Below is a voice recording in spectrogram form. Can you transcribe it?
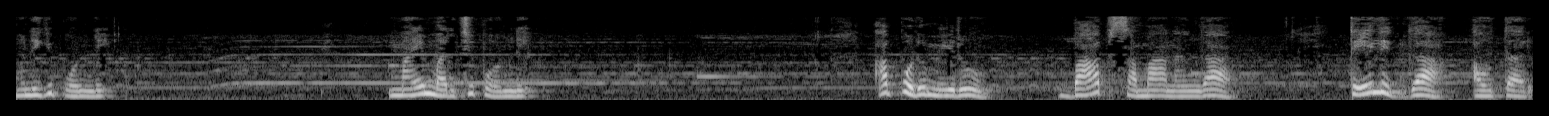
మునిగిపోండి. మై మరిచిపోండి అప్పుడు మీరు బాబ్ సమానంగా తేలిగ్గా అవుతారు.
